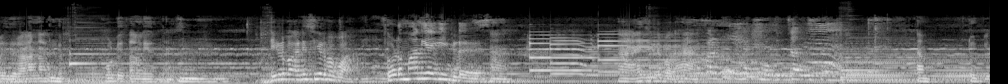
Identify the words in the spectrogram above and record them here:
फोटो चांगले येत नाही इकडे बघा निस इकडे बाबा थोडं मान घ्या की इकडे हा हा इकडे बघा हा थांब टोपी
